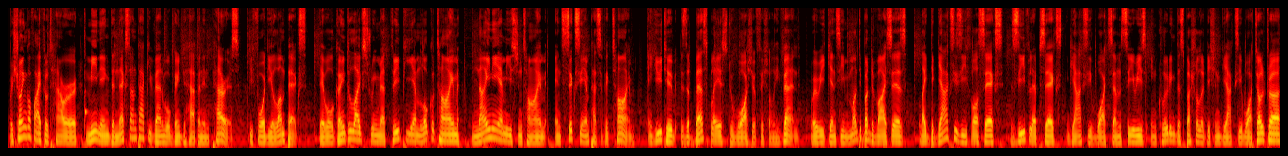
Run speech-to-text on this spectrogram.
but showing off Eiffel Tower, meaning the next Unpack event will going to happen in Paris before the Olympics. They will going to live stream at 3 p.m. local time, 9 a.m. Eastern time, and 6 a.m. Pacific time and YouTube is the best place to watch official event, where we can see multiple devices like the Galaxy Z Fold 6, Z Flip 6, Galaxy Watch 7 series including the special edition Galaxy Watch Ultra,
